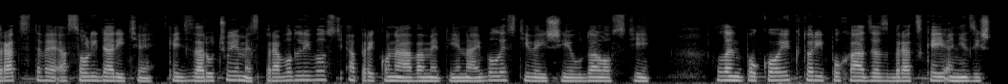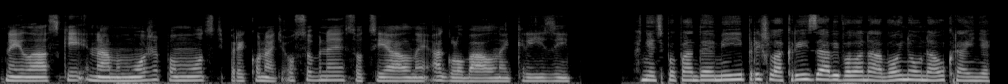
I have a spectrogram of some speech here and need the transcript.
bratstve a solidarite, keď zaručujeme spravodlivosť a prekonávame tie najbolestivejšie udalosti. Len pokoj, ktorý pochádza z bratskej a nezištnej lásky, nám môže pomôcť prekonať osobné, sociálne a globálne krízy. Hneď po pandémii prišla kríza vyvolaná vojnou na Ukrajine,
